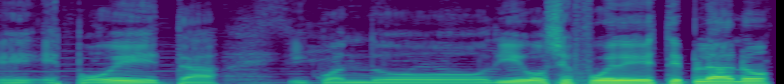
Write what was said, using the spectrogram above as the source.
es poeta, y cuando Diego se fue de este plano,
